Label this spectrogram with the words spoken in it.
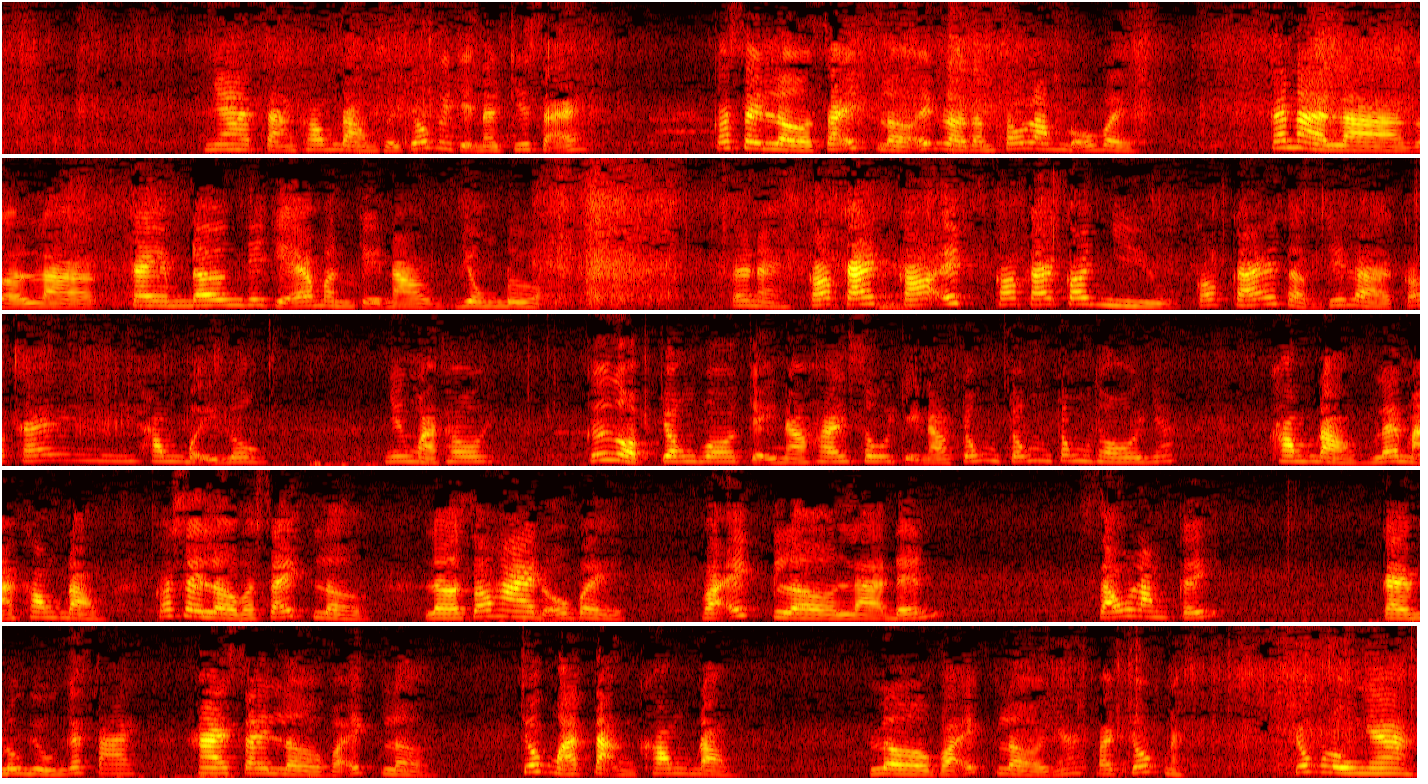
Nha, tặng không đồng. Phải chốt cho chị nào chia sẻ. Có size L size XL XL tầm 65 đổ về cái này là, gọi là, kèm đơn cho chị em mình, chị nào dùng được. Đây này, có cái, có ít, có cái, có nhiều, có cái thậm chí là có cái không bị luôn. Nhưng mà thôi, cứ gộp chung vô, chị nào hay xui, chị nào trúng trúng trúng thôi nhé không đồng, lên mã không đồng. Có size L và size XL L62 đổ về. Và XL là đến 65 kg kèm luôn dùng cái size. Hai size L và XL chốt mã tặng không đồng. L và XL nhé ba chốt này. Chốt luôn nha.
